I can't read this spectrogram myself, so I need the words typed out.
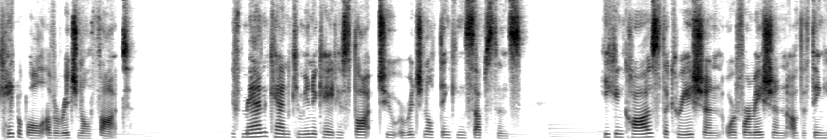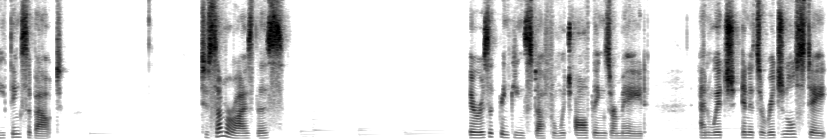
capable of original thought. If man can communicate his thought to original thinking substance, he can cause the creation or formation of the thing he thinks about. To summarize this, there is a thinking stuff from which all things are made, and which, in its original state,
